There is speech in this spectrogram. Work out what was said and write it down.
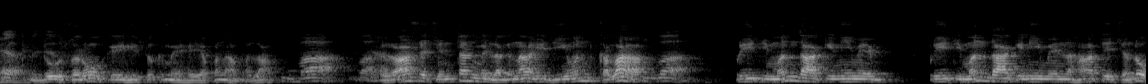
है। दूसरों के ही सुख में है अपना भला। वाह वाह। राष्ट्र चिंतन में लगना ही जीवन कला। वाह। प्रीति मंदाकिनी में प्रीति मंदाकिनी में नहाते चलो।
